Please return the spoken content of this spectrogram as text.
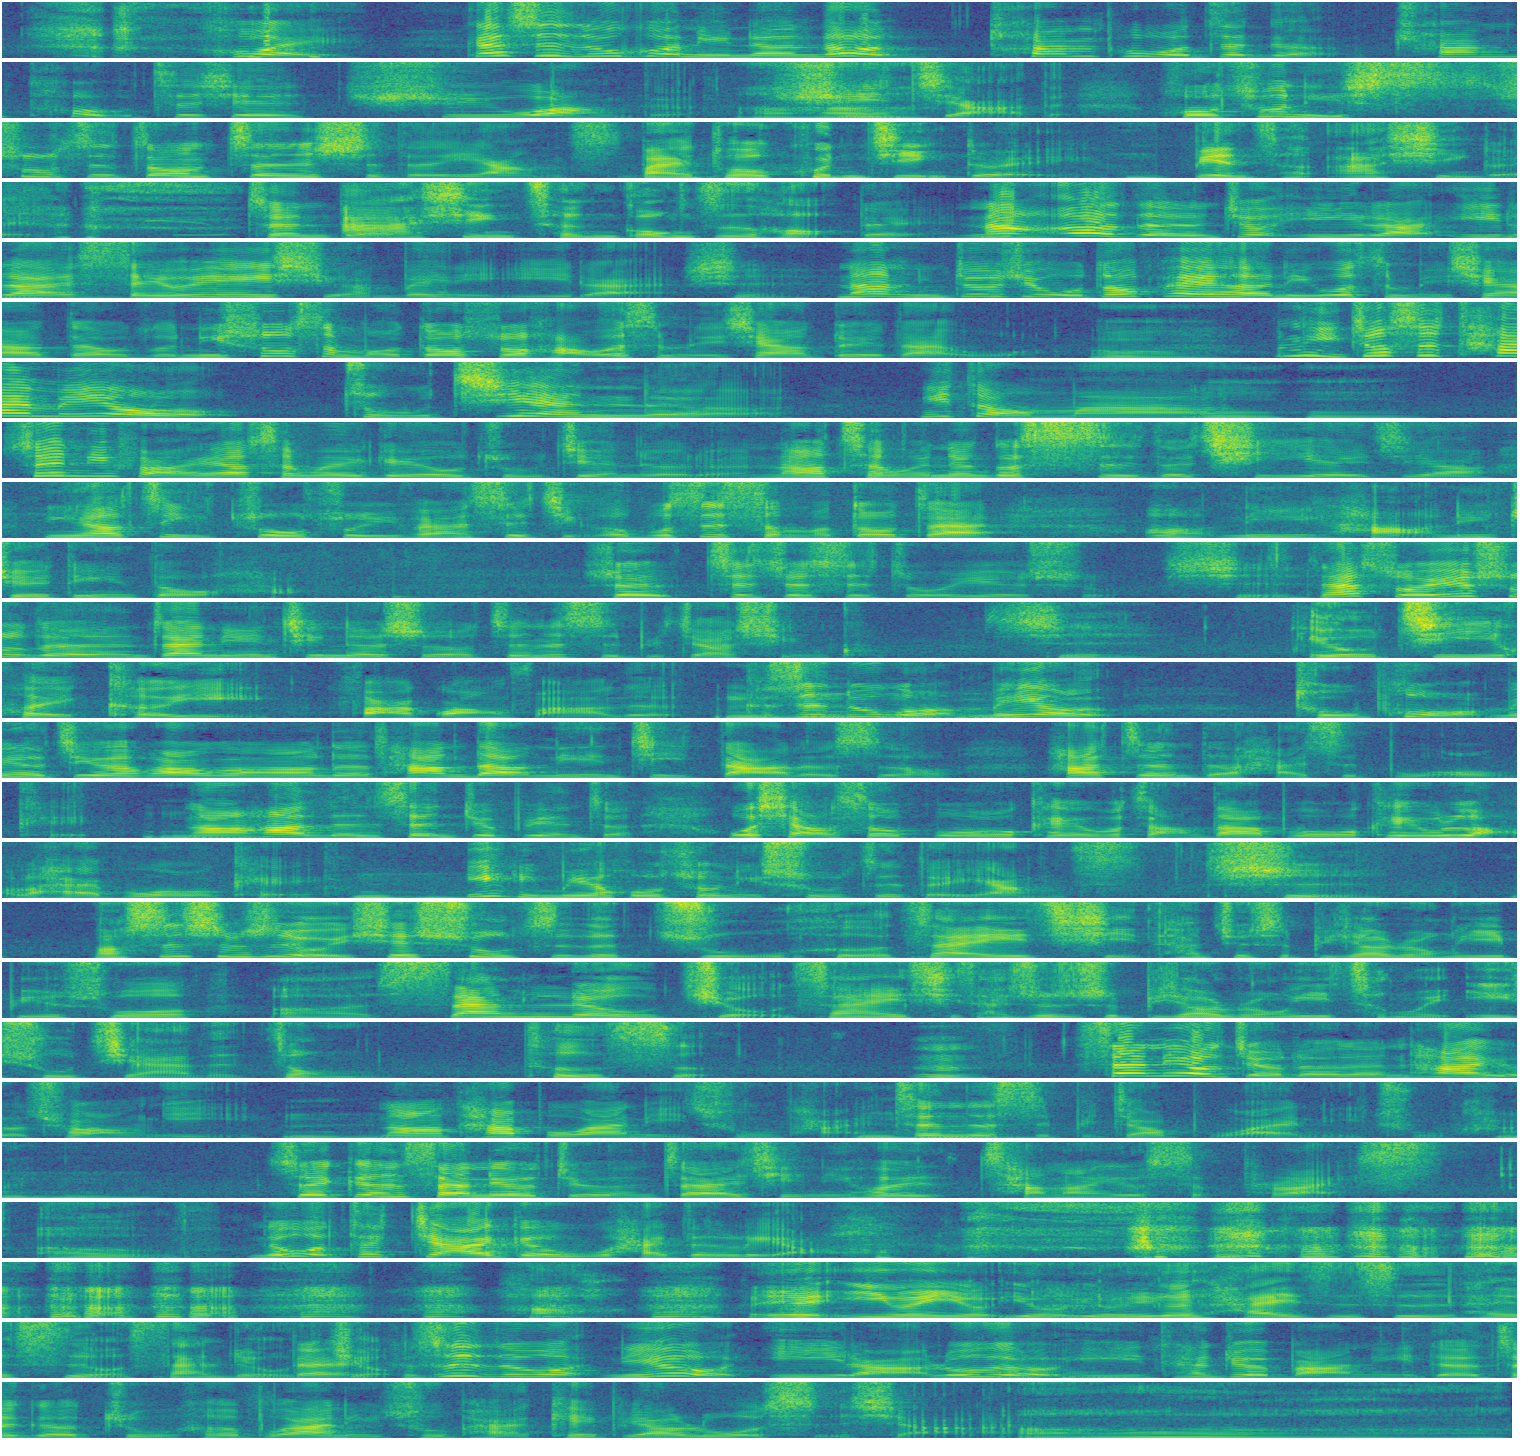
会，但是如果你能够穿破这个，穿透这些虚妄的、虚假的，活出你数字中真实的样子，摆脱困境，对，变成阿信，对。真的，阿信成功之后，对，那二的人就依赖，依赖谁会愿意喜欢被你依赖？是，那你就觉得我都配合你，为什么你现在要对我做？你说什么我都说好，为什么你现在要对待我？嗯，你就是太没有主见了，你懂吗？嗯哼，所以你反而要成为一个有主见的人，然后成为那个事的企业家，你要自己做出一番事情，而不是什么都在哦，你好，你决定都好。所以这就是卓越数，是。那卓越数的人在年轻的时候真的是比较辛苦，是。有机会可以发光发热，可是如果没有突破，没有机会发光发热，他到年纪大的时候，他真的还是不 OK。然后他人生就变成我小时候不 OK，我长大不 OK，我老了还不 OK。因为你没有活出你数字的样子。是，老师是不是有一些数字的组合在一起，它就是比较容易？比如说，呃，三六九在一起，它就是比较容易成为艺术家的这种特色。嗯，三六九的人他有创意，嗯，然后他不按理出牌，嗯、真的是比较不按理出牌，嗯、所以跟三六九人在一起，你会常常有 surprise 哦。如果再加一个五还得了？好，因为因为有有有一个孩子是他是有三六九，可是如果你有一啦，如果有一，他就把你的这个组合不按理出牌，可以比较落实下来。哦。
